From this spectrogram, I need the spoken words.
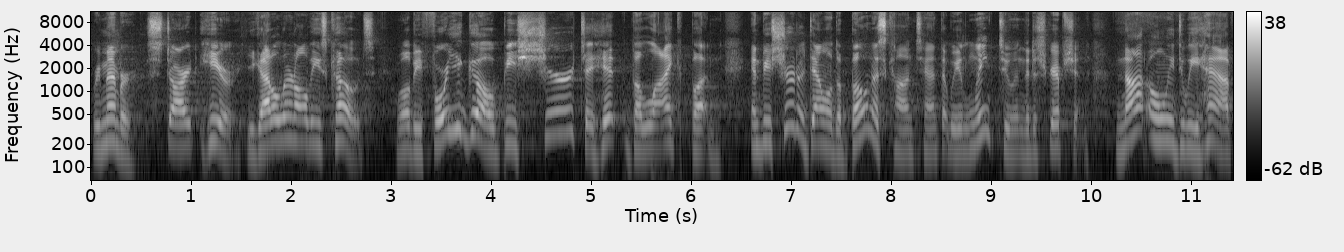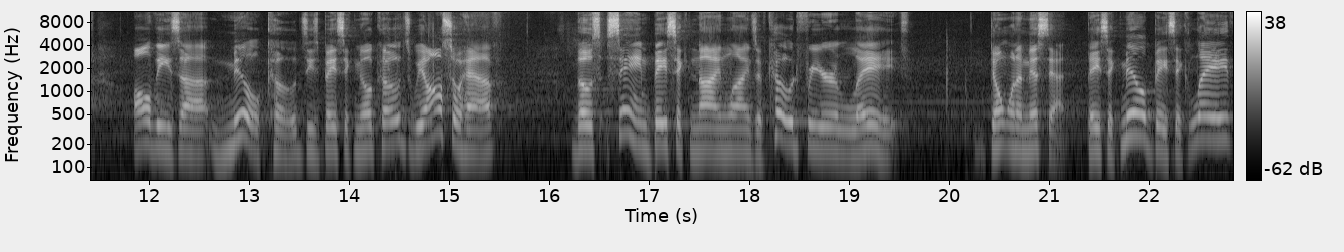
Remember, start here. You got to learn all these codes. Well, before you go, be sure to hit the like button and be sure to download the bonus content that we link to in the description. Not only do we have all these uh, mill codes, these basic mill codes, we also have those same basic nine lines of code for your lathe. Don't want to miss that. Basic mill, basic lathe.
